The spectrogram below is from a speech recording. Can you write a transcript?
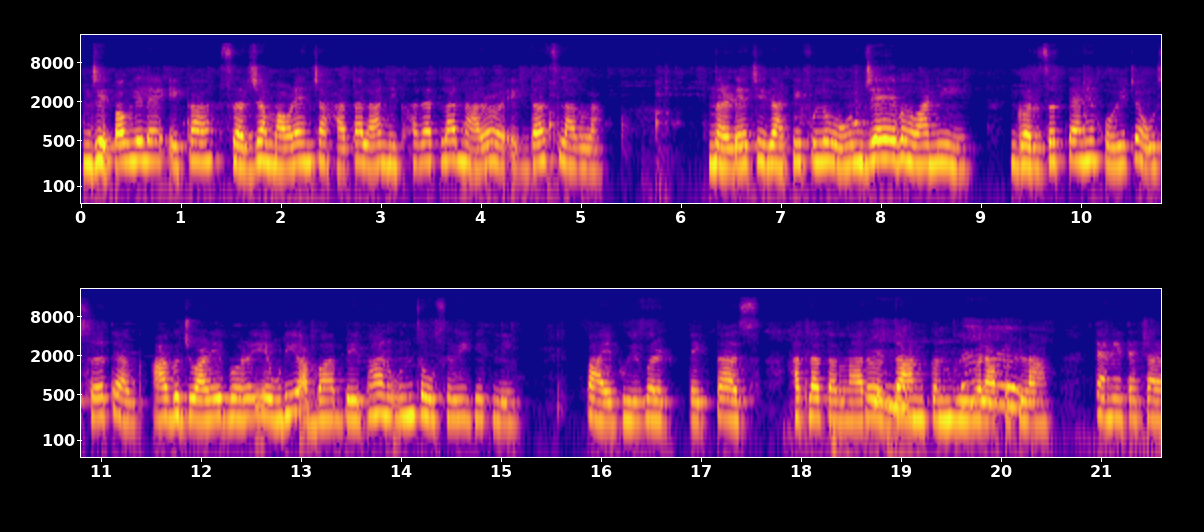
झेपावलेल्या एका सर्जा मावळ्यांच्या हाताला निखाऱ्यातला नारळ एकदाच लागला. नरड्याची गाठी फुलवून जय भवानी गरजत त्याने होळीच्या उसळत्या आगज्वाळेवर एवढी आबा बेभान उंच उसळी घेतली. पाय भुईवर टेकताच हातला नारळ दाणकन भुईवर आपटला. त्याने त्याच्या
